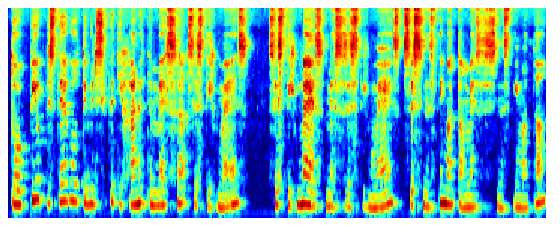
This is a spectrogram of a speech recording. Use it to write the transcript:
το οποίο πιστεύω ότι βρίσκεται και χάνεται μέσα σε στιγμές, σε στιγμές μέσα σε στιγμές, σε συναισθήματα μέσα σε συναισθήματα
